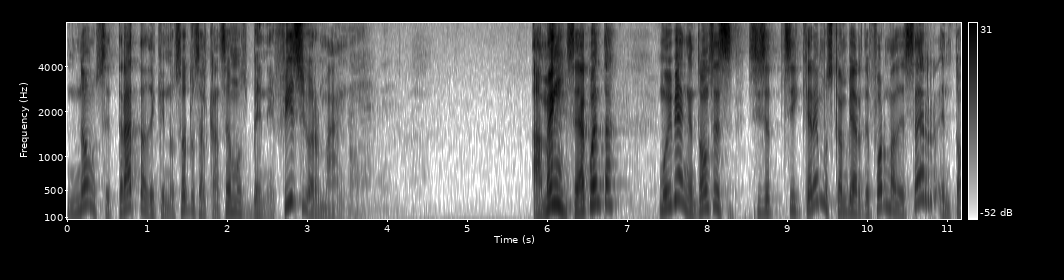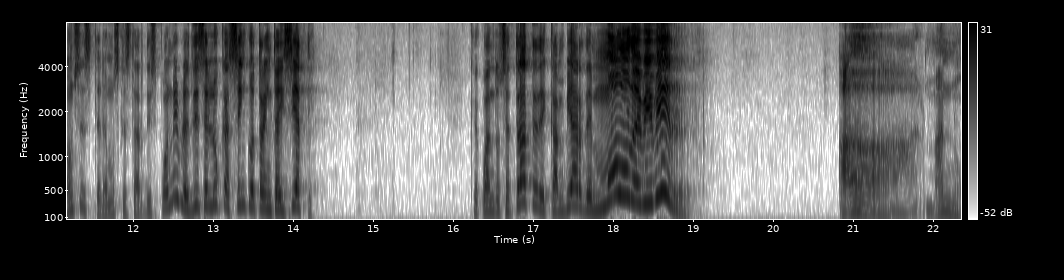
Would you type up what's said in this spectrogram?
No, se trata de que nosotros alcancemos beneficio, hermano. Amén, ¿se da cuenta? Muy bien, entonces, si, queremos cambiar de forma de ser, entonces tenemos que estar disponibles. Dice Lucas 5:37, que cuando se trate de cambiar de modo de vivir, ah, hermano,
